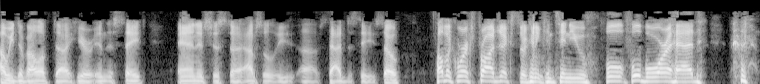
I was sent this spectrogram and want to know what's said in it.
how we developed uh, here in this state, and it's just uh, absolutely uh, sad to see. So, public works projects are going to continue full full bore ahead.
